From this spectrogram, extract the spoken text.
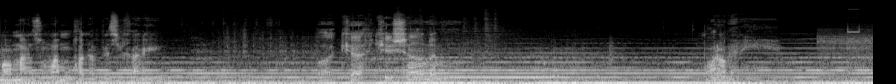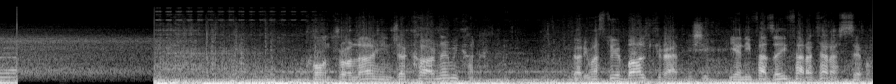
با منظوممون خدافزی کنیم با کهکشانمون. برو بریم کنترلر اینجا کار نمی‌کنن. داریم از توی بالک رد میشیم. یعنی فضایی فراتر از سه باد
